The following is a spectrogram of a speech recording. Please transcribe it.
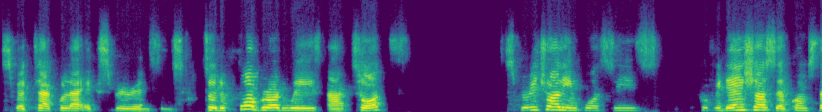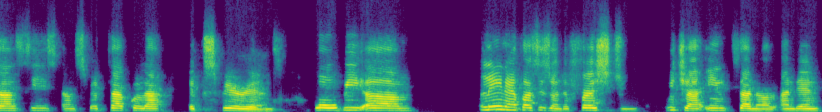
spectacular experiences. So the four Broadways are thoughts, spiritual impulses, providential circumstances, and spectacular experience. We'll be um, laying emphasis on the first two, which are internal, and then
